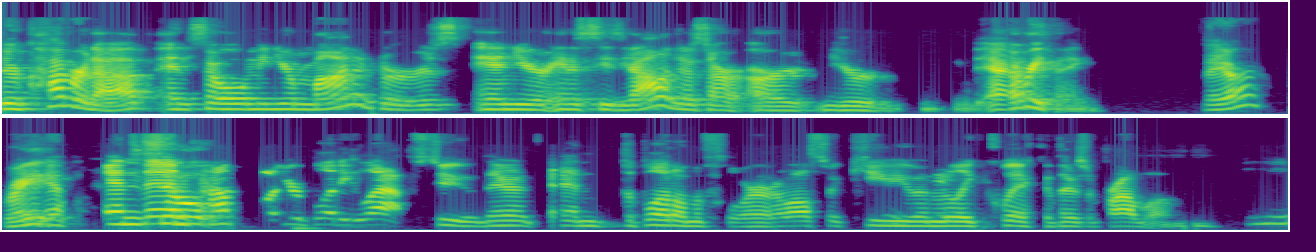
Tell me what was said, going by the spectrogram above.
they're covered up. And so, I mean, your monitors and your anesthesiologists are, are your everything. They are right, yeah. and then so, your bloody laps too. There and the blood on the floor will also cue you in really quick if there's a problem. Mm-hmm.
